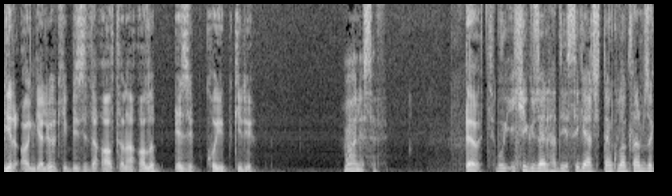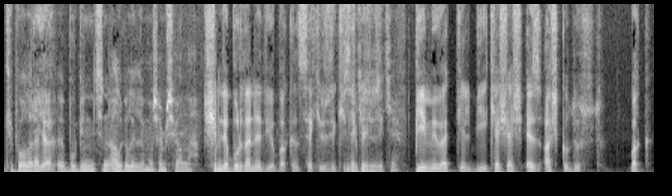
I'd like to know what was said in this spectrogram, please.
Bir an geliyor ki bizi de altına alıp ezip koyup gidiyor. Maalesef. Evet. Bu iki güzel hadisi gerçekten kulaklarımıza küpe olarak Ya. e, bugün için algılayalım hocam inşallah. Şimdi burada ne diyor? Bakın 802. beyt. 802. Bir müvekkil bir keşeş ez aşkı dost. Bak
